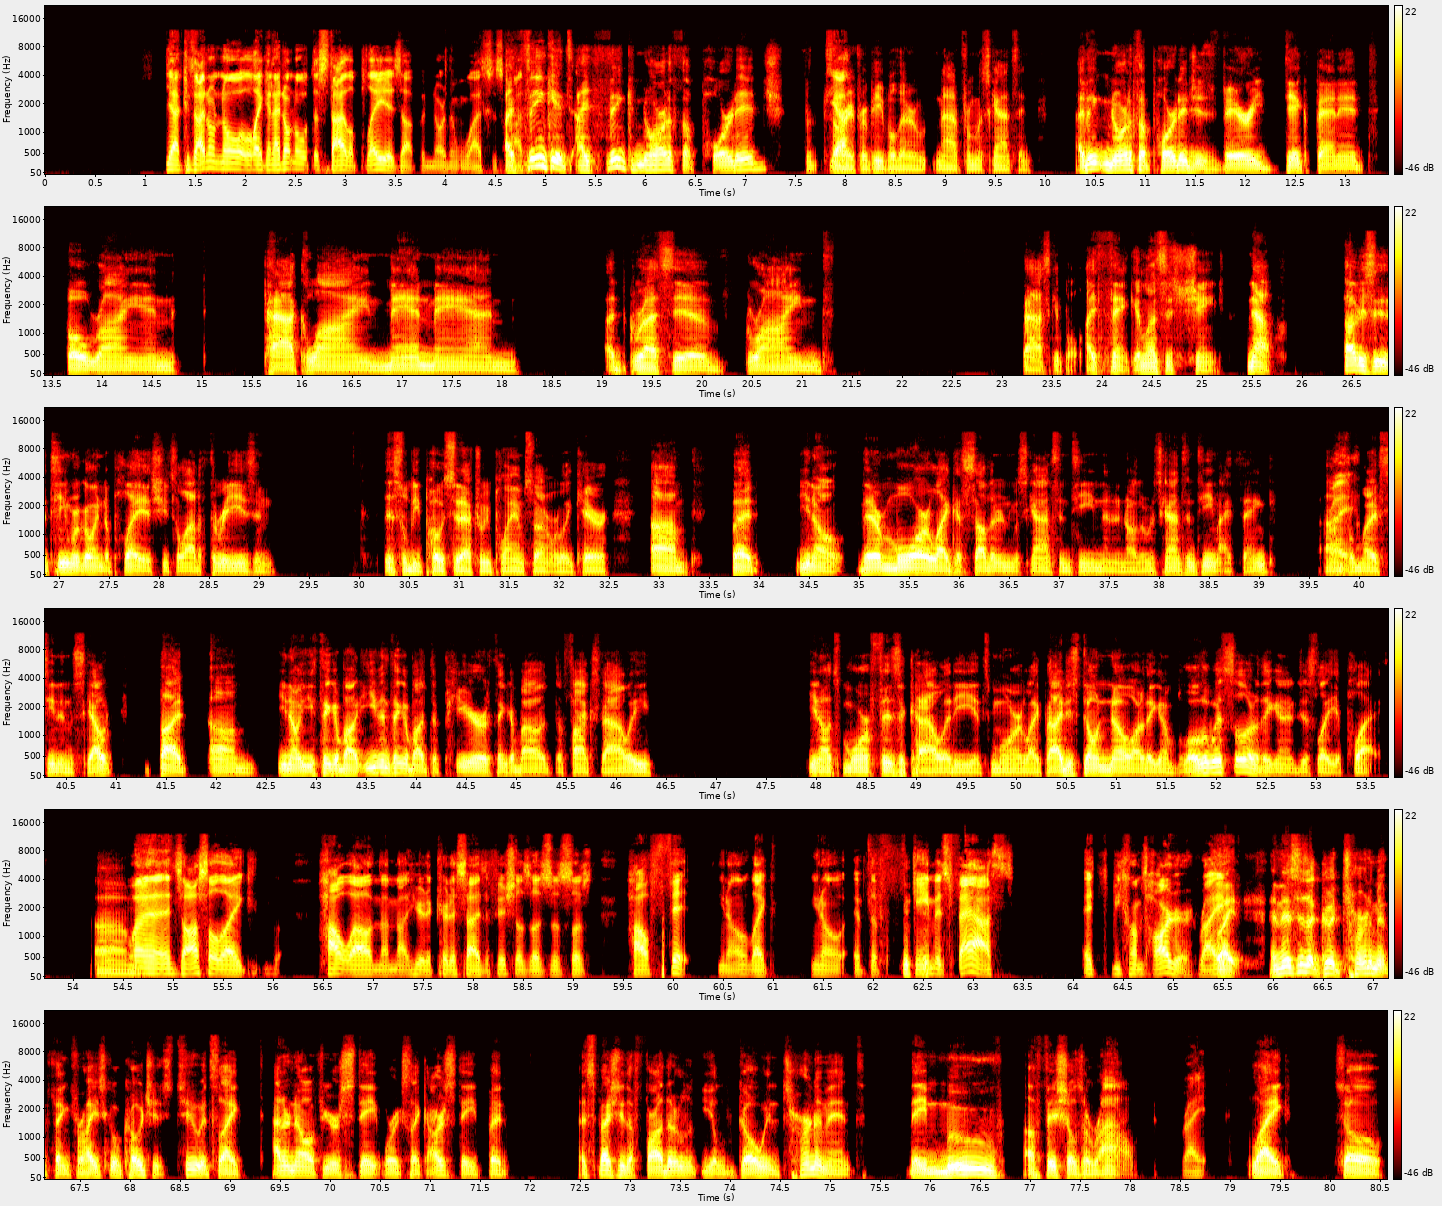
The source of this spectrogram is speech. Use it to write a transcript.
Yeah, because I don't know, like, and I don't know what the style of play is up in northern West I think it's. I think north of Portage. For, Yeah. sorry for people that are not from Wisconsin. I think north of Portage is very Dick Bennett, Bo Ryan, pack line, man, man, aggressive, grind basketball. I think, unless it's changed. Now, obviously, the team we're going to play is shoots a lot of threes, and this will be posted after we play them, so I don't really care. Um, but you know, they're more like a Southern Wisconsin team than a Northern Wisconsin team, I think, um, Right. from what I've seen in the scout. But um, you know, you think about even think about the Pier, think about the Fox Valley. You know, it's more physicality. It's more like, but I just don't know. Are they going to blow the whistle or are they going to just let you play? Um, Well, it's also like how well, and I'm not here to criticize officials, it's just, just how fit, you know, like, you know, if the game is fast, it becomes harder, right? Right. And this is a good tournament thing for high school coaches too. It's like, I don't know if your state works like our state, but especially the farther you'll go in tournament, they move officials around. Right. Like, so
